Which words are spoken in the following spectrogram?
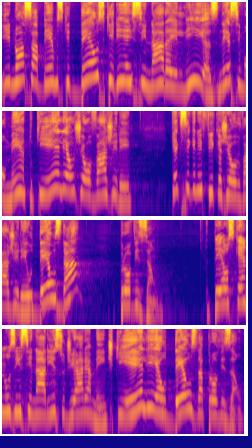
E nós sabemos que Deus queria ensinar a Elias, nesse momento, que ele é o Jeová Jireh. O que, que significa Jeová Jireh? O Deus da provisão. Deus quer nos ensinar isso diariamente, que Ele é o Deus da provisão.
